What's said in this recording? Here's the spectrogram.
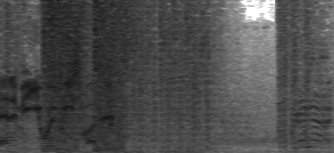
Enemy UAV spotted. Grenade!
